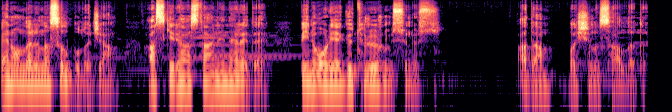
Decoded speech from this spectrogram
ben onları nasıl bulacağım? Askeri hastane nerede? Beni oraya götürür müsünüz? Adam başını salladı.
